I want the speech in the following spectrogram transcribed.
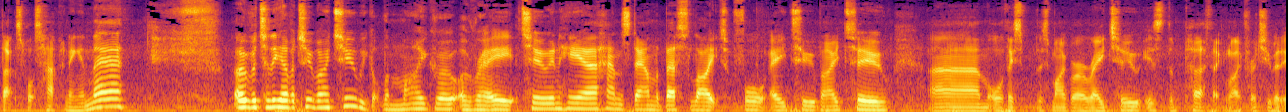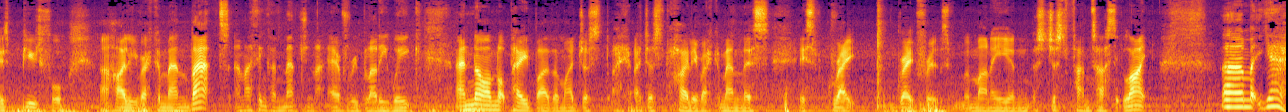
that's what's happening in there. Over to the other 2x2, we got the Migro Aray 2 in here, hands down the best light for a 2x2. Um, or this this Migro Aray 2 is the perfect light for a 2 but it's beautiful. I highly recommend that, and I think I mention that every bloody week. And no, I'm not paid by them. I just I, I just highly recommend this. It's great, great for its money, and it's just fantastic light. Um, yeah,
